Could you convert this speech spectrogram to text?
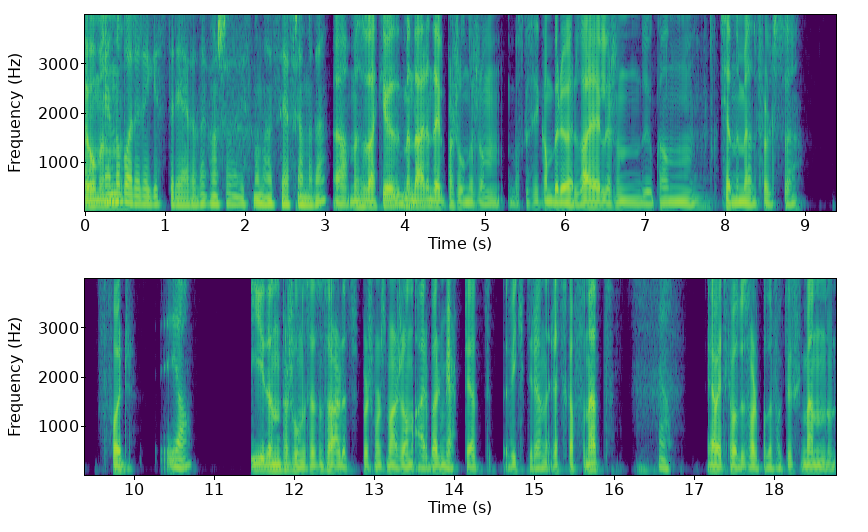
jo, men, enn å bare registrere det, kanskje, hvis man er, ser fremmede. ja, men, så det er ikke, Mm. men det er en del personer som hva skal jeg si, kan berøre deg, eller som du kan kjenne medfølelse for. Ja. I den personlighetstesten så er det et spørsmål som er sånn Er barmhjertighet viktigere enn rettskaffenhet? Ja. Jeg vet ikke hva du svarte på det, faktisk, men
